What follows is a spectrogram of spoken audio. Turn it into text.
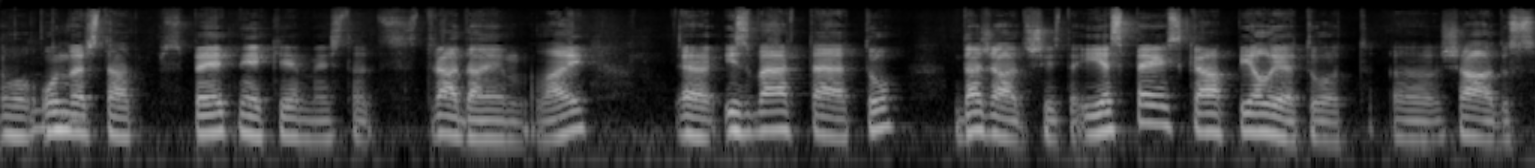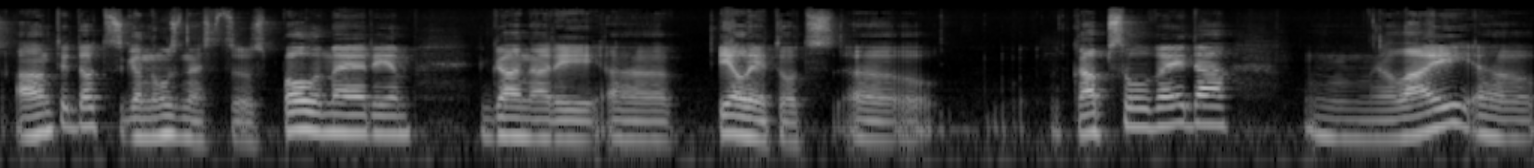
universitātes pētniekiem. Mēs strādājam, lai izvērtētu dažādas šīs iespējas, kā pielietot uh, šādus antidotus, gan uznest uz polimēriem, gan arī pielietotus kapsulu veidā, Mm, lai uh,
